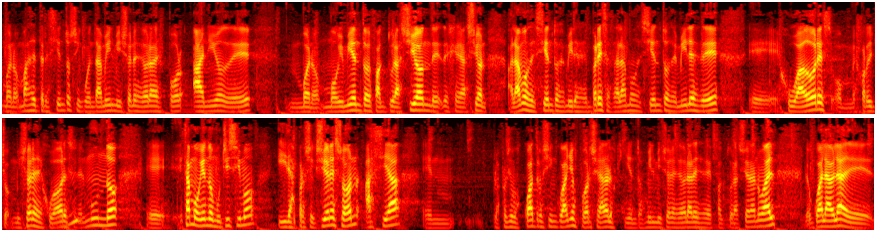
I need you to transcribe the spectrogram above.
bueno, más de 350 mil millones de dólares por año de bueno, movimiento de facturación, de, generación. Hablamos de cientos de miles de empresas, hablamos de cientos de miles de eh, jugadores, o mejor dicho, millones de jugadores en el mundo. Eh, están moviendo muchísimo y las proyecciones son hacia, en los próximos 4 o 5 años poder llegar a los 500 mil millones de dólares de facturación anual, lo cual habla de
